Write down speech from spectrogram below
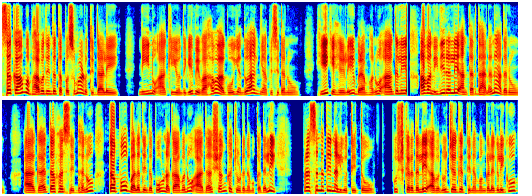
ಸಕಾಮ ಭಾವದಿಂದ ತಪಸ್ಸು ಮಾಡುತ್ತಿದ್ದಾಳೆ. ನೀನು ಆಕೆಯೊಂದಿಗೆ ವಿವಾಹವಾಗು ಎಂದು ಆಜ್ಞಾಪಿಸಿದನು. ಹೀಗೆ ಹೇಳಿ ಬ್ರಹ್ಮನು ಆಗಲೇ ಅವನಿದಿರಲ್ಲಿ ಅಂತರ್ಧಾನನಾದನು. ಆಗ ತಪಸ್ಸಿದ್ಧನು ತಪೋಬಲದಿಂದ ಪೂರ್ಣಕಾಮನೂ ಆದ ಶಂಖಚೂಡನ ಮುಖದಲ್ಲಿ ಪ್ರಸನ್ನತೆ ನಲಿಯುತ್ತಿತ್ತು. ಪುಷ್ಕರದಲ್ಲಿ ಅವನು ಜಗತ್ತಿನ ಮಂಗಳಗಳಿಗೂ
